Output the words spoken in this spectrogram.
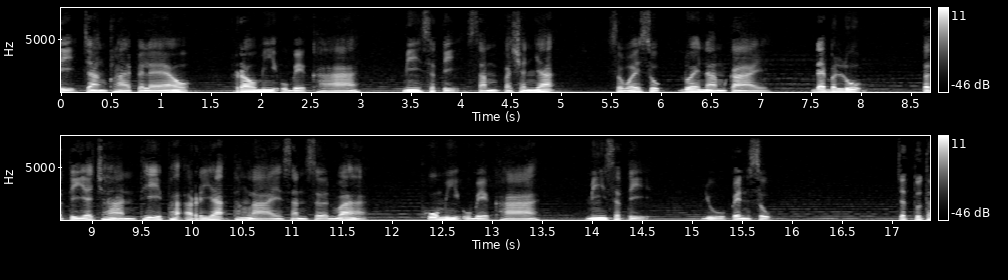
ติจางคลายไปแล้ว เรามีอุเบกขา มีสติสัมปชัญญะ สวยสุขด้วยนามกาย ได้บรรลุตติยฌานที่พระอริยะทั้งหลายสรรเสริญว่า ผู้มีอุเบกขา มีสติ อยู่เป็นสุข จตุท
